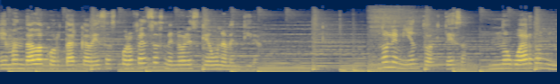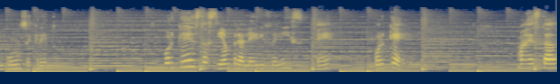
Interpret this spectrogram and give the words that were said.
He mandado a cortar cabezas por ofensas menores que una mentira. No le miento, Alteza. No guardo ningún secreto. ¿Por qué estás siempre alegre y feliz, eh? ¿Por qué? Majestad,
